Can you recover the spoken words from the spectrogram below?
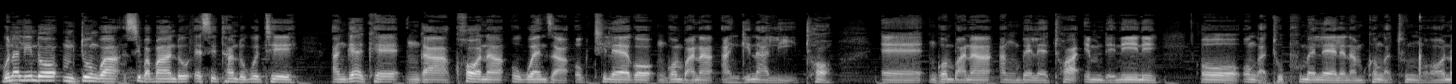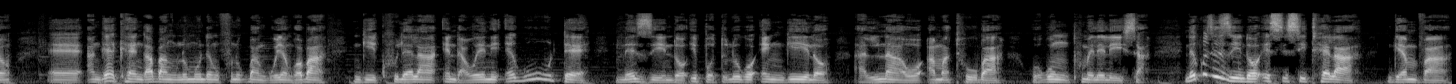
kunalinto mtungwa sibabantu esithanda ukuthi angekhe ngakhona ukwenza okuthileko ngombana anginalitho eh ngombana angibelethwa emndenini ongathi uphumelele namkho ongathi ungqono. Eh angekhe ngaba ngilumuntu engifuna ukuba nguye ngoba ngikhulela endaweni ekude nezinto ibhoduluko engilo alinawo amathuba wokungiphumelelisa. Nekuzizinto esisithela ngemva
